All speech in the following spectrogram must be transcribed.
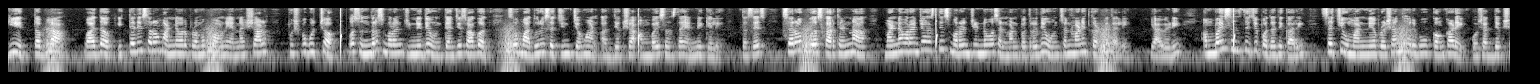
गीत तबला वादक इत्यादी सर्व मान्यवर प्रमुख पाहुणे यांना शाल पुष्पगुच्छ व सुंदर स्मरणचिन्हे देऊन त्यांचे स्वागत सौ माधुरी सचिन चव्हाण अध्यक्षा अंबाई संस्था यांनी केले. तसेच सर्व पुरस्कारार्थ्यांना मान्यवरांच्या हस्ते स्मरणचिन्ह व सन्मानपत्र देऊन सन्मानित करण्यात आले. यावेळी अंबाई संस्थेचे पदाधिकारी सचिव माननीय प्रशांत हरिभाऊ कंकाळे कोषाध्यक्ष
